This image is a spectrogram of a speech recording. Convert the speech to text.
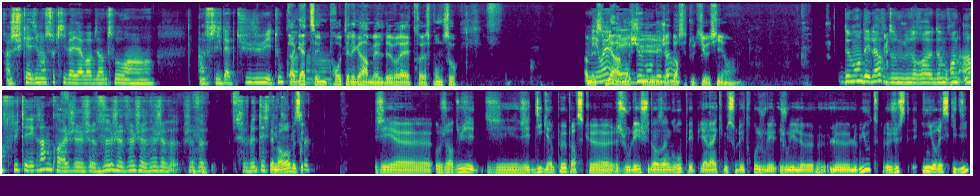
Enfin, je suis quasiment sûre qu'il va y avoir bientôt un, un fil d'actu et tout, quoi. Agathe, c'est une pro Telegram, elle devrait être sponsor. Ah, mais, Mais c'est ouais, bien, mais moi j'adore cet outil aussi. Hein. Demandez-leur de me, re- de me rendre un flux Telegram, quoi. Je, je veux, je veux, je veux, je veux, je veux. Je veux tester. C'est marrant parce que- trucs. J'ai euh, aujourd'hui j'ai- j'ai j'ai dig un peu parce que je voulais je suis dans un groupe et puis il y en a un qui me saoulait trop je voulais je voulais le le, le mute juste ignorer ce qu'il dit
